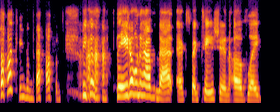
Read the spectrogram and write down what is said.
talking about?" Because they don't have that expectation of like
